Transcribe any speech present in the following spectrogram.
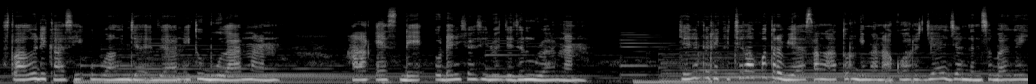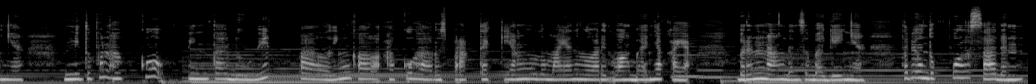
selalu dikasih uang jajan itu bulanan. Anak SD udah dikasih duit jajan bulanan jadi dari kecil aku terbiasa ngatur gimana aku harus jajan dan sebagainya. Dan itu pun aku minta duit paling kalau aku harus praktek yang lumayan ngeluarin uang banyak kayak berenang dan sebagainya. Tapi untuk pulsa dan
